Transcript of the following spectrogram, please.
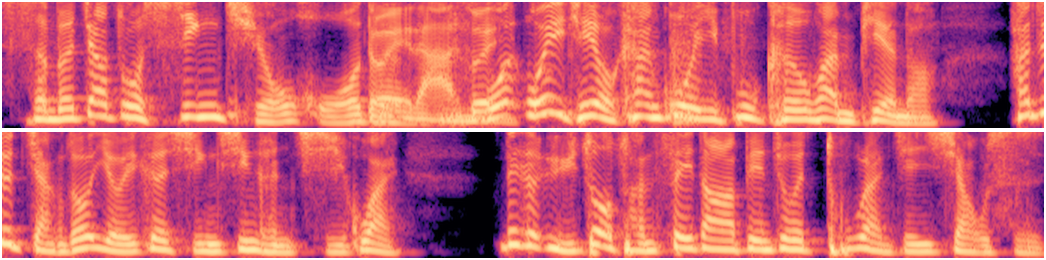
什么叫做星球活着？对啦所以我我以前有看过一部科幻片哦，他就讲说有一个行星很奇怪，那个宇宙船飞到那边就会突然间消失，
